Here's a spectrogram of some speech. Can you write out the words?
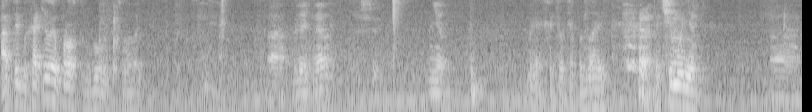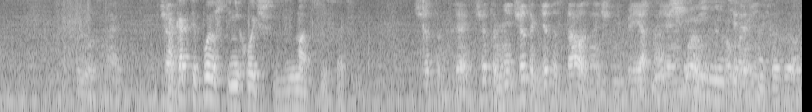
А ты бы хотел ее просто в губы поцеловать? А, блядь, наверное, слушай, нет. Блять, хотел тебя подловить. Почему нет? А, его знает. А как ты понял, что ты не хочешь заниматься с ней сексом? Что-то, блядь, что-то мне что-то где-то стало, значит, неприятно. Я не помню, в каком моменте. казалось.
